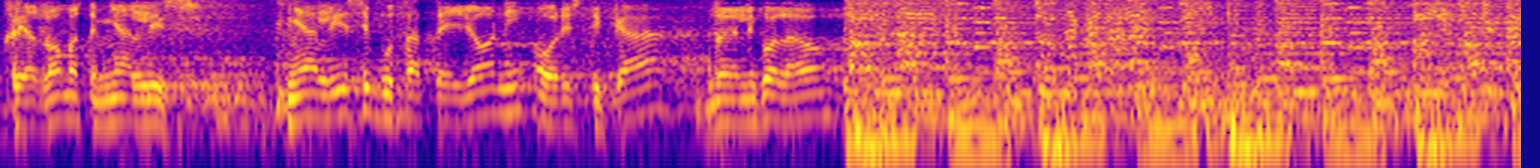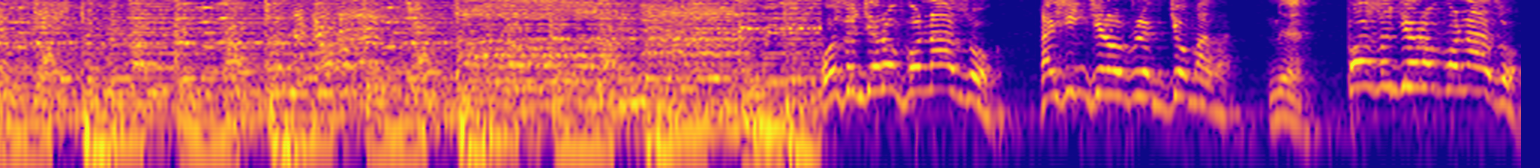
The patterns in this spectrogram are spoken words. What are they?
Χρειαζόμαστε μια λύση. Μια λύση που θα τελειώνει οριστικά τον ελληνικό λαό. Πόσο καιρό φωνάζω να γίνει κοινοβουλευτική ομάδα; Ναι. Πόσο καιρό φωνάζω;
